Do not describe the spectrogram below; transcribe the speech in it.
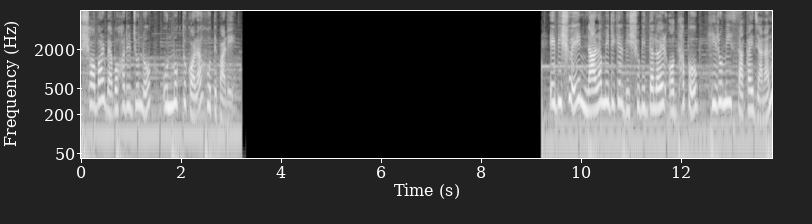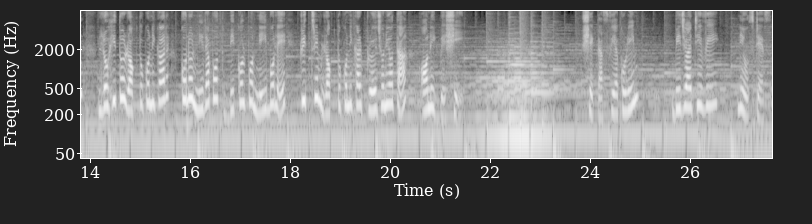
সবার ব্যবহারের জন্য উন্মুক্ত করা হতে পারে। এ বিষয়ে নারা মেডিকেল বিশ্ববিদ্যালয়ের অধ্যাপক হিরোমি সাকাই জানান, লোহিত রক্তকণিকার কোনো নিরাপদ বিকল্প নেই বলে কৃত্রিম রক্তকণিকার প্রয়োজনীয়তা অনেক বেশি। Sheikh Tasfia Karim, Bijoy TV, news desk.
